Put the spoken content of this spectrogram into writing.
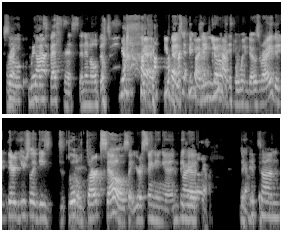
So right. with that, asbestos in an old building. Yeah, yeah. you guys you, i mean you have the windows right? They're usually these little dark cells that you're singing in because right yeah. it's um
